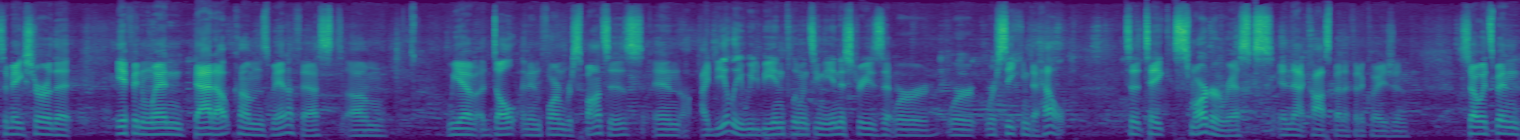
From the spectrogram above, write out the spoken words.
to make sure that if and when bad outcomes manifest, um, we have adult and informed responses, and ideally, we'd be influencing the industries that we're, we're, we're seeking to help to take smarter risks in that cost benefit equation. So it's been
